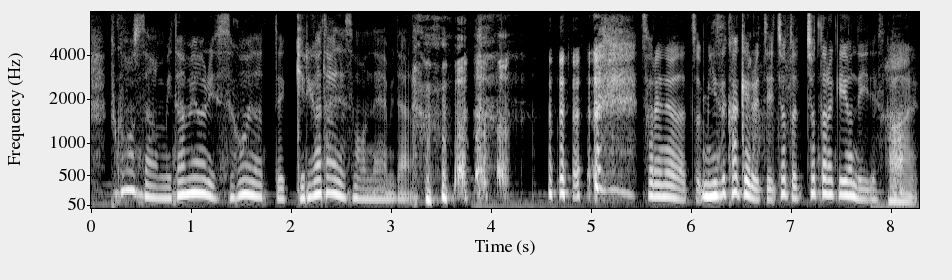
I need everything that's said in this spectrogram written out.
「福本さん見た目よりすごいだって義理がたいですもんね」みたいな。それのような水かけるうちちょっとちょっとだけ読んでいいですか、はい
